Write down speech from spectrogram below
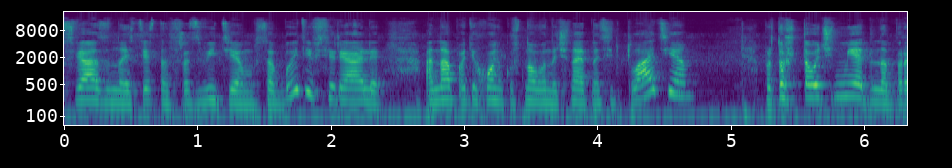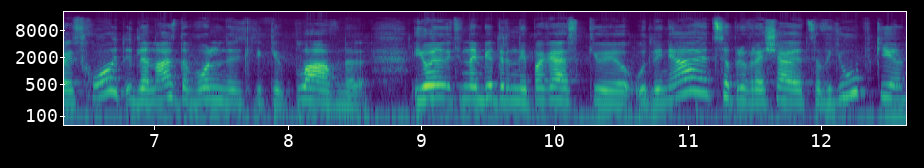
связано, естественно, с развитием событий в сериале, она потихоньку снова начинает носить платье, Потому что это очень медленно происходит, и для нас довольно-таки плавно. Ее эти набедренные повязки удлиняются, превращаются в юбки,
